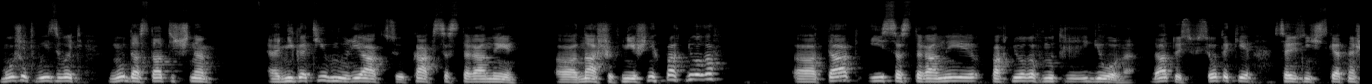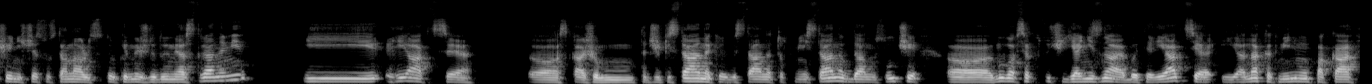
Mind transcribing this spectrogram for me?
может вызвать ну, достаточно э, негативную реакцию как со стороны наших внешних партнеров, так и со стороны партнеров внутри региона. Да? То есть все-таки союзнические отношения сейчас устанавливаются только между двумя странами, и реакция скажем, Таджикистана, Кыргызстана, Туркменистана в данном случае, э, ну, во всяком случае, я не знаю об этой реакции, и она, как минимум, пока,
